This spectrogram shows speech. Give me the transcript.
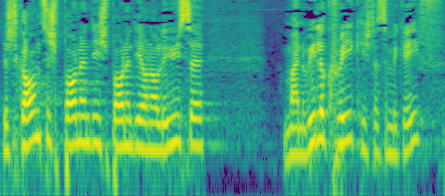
das ist eine ganz spannende, spannende Analyse. Ich meine, Willow Creek, ist das ein Begriff?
